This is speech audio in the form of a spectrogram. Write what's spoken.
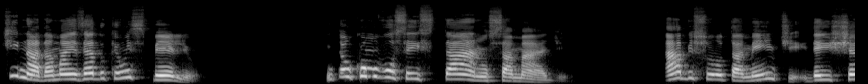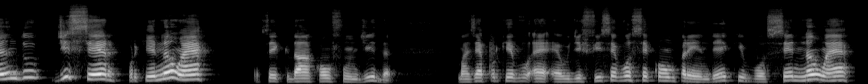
que nada mais é do que um espelho. Então, como você está no samadhi? absolutamente deixando de ser, porque não é. Eu sei que dá uma confundida, mas é porque é, é, o difícil é você compreender que você não é.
